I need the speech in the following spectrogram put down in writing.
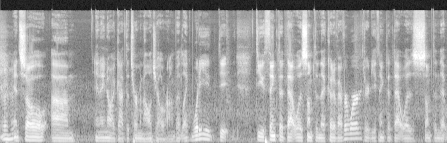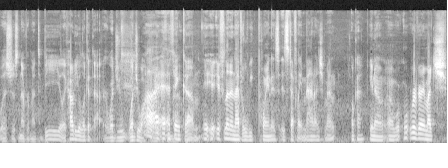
Mhm. And so, um, and I know I got the terminology all wrong, but like, what do you do? Do you think that that was something that could have ever worked, or do you think that that was something that was just never meant to be? Like, how do you look at that, or what you what you walk Well, I, I think um, if Lynn and I have a weak point, is is definitely management. okay, You know, uh, we're, we're very much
